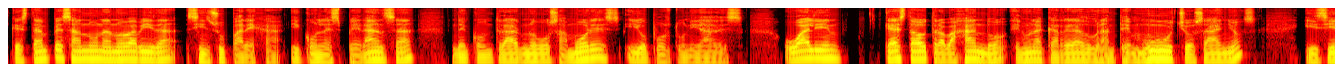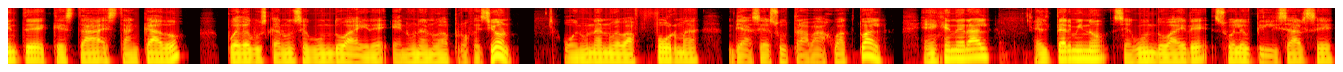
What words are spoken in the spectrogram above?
que está empezando una nueva vida sin su pareja y con la esperanza de encontrar nuevos amores y oportunidades. O alguien que ha estado trabajando en una carrera durante muchos años y siente que está estancado, puede buscar un segundo aire en una nueva profesión o en una nueva forma de hacer su trabajo actual. En general, el término segundo aire suele utilizarse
